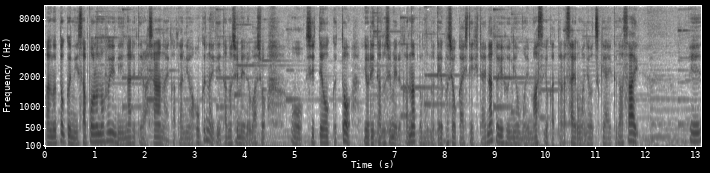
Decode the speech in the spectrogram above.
あの特に札幌の冬に慣れてらっしゃらない方には屋内で楽しめる場所を知っておくとより楽しめるかなと思うのでご紹介していきたいなというふうに思います。よかったら最後までお付き合いください。で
